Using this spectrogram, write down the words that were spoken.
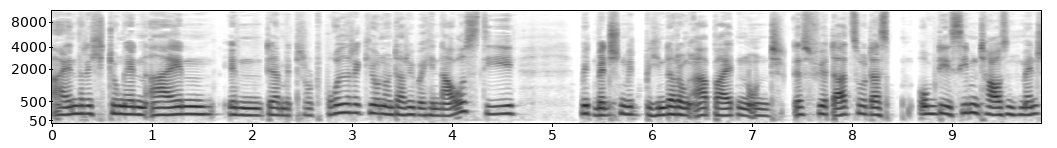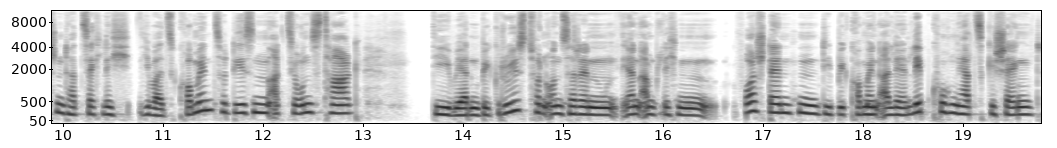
Einrichtungen ein in der Metropolregion und darüber hinaus, die mit Menschen mit Behinderung arbeiten. Und das führt dazu, dass um die 7000 Menschen tatsächlich jeweils kommen zu diesem Aktionstag. Die werden begrüßt von unseren ehrenamtlichen Vorständen. Die bekommen alle ein Lebkuchenherz geschenkt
